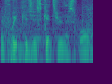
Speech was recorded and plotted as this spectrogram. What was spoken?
If we could just get through this wall.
